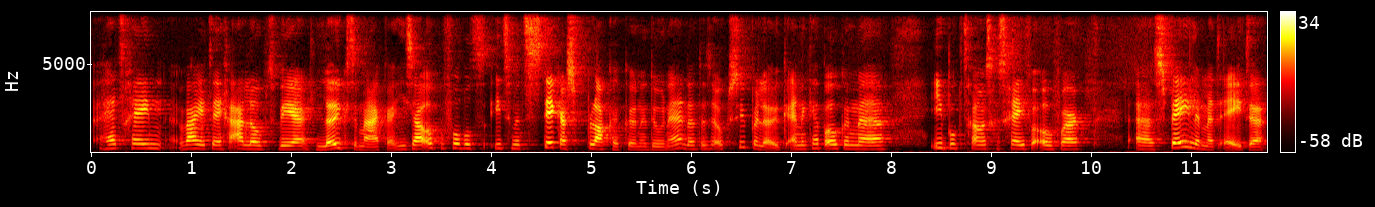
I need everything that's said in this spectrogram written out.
hetgeen waar je tegenaan loopt weer leuk te maken? Je zou ook bijvoorbeeld iets met stickers plakken kunnen doen. Hè? Dat is ook super leuk. En ik heb ook een uh, e-book trouwens geschreven over uh, spelen met eten.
